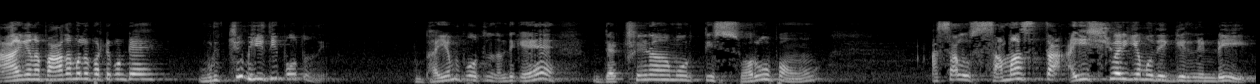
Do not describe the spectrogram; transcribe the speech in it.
ఆయన పాదములు పట్టుకుంటే మృత్యుభీతి పోతుంది. భయం పోతుంది. అందుకే దక్షిణామూర్తి స్వరూపం అసలు సమస్త ఐశ్వర్యము దగ్గర నుండి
